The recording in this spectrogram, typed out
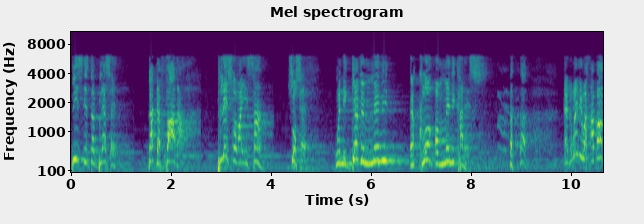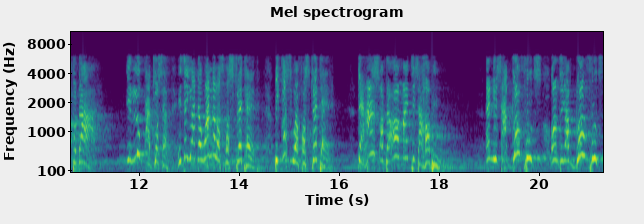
This is the blessing that the Father placed over his son Joseph when he gave him many a cloth of many colors. and when he was about to die, he looked at Joseph. He said, You are the one that was frustrated. Because you are frustrated, the hands of the Almighty shall help you. And you shall grow fruits until you have grown fruits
